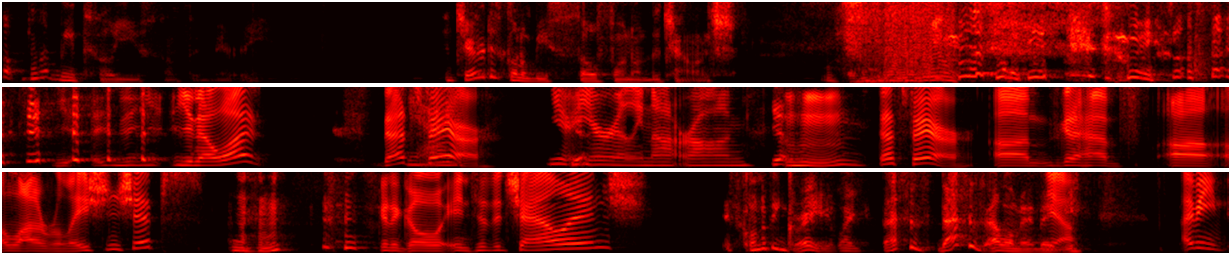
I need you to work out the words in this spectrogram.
Let, let me tell you something, Mary. Jared is going to be so fun on the challenge. Y- y- you know what? That's Yeah. fair. You're, Yeah. you're really not wrong. Yep. hmm That's fair. Um, he's gonna have uh, a lot of relationships. Mhm. Gonna go into the challenge. It's going to be great. Like that's his that's his element, baby. Yeah. I mean,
